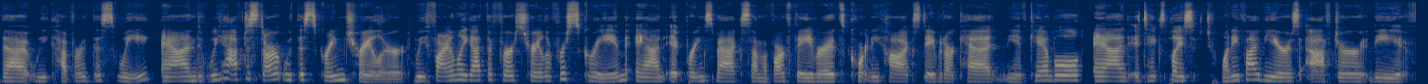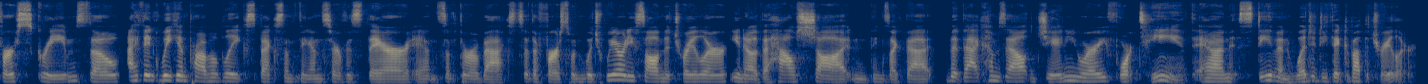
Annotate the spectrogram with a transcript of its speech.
that we covered this week. And we have to start with the Scream trailer. We finally got the first trailer for Scream, and it brings back some of our favorites Courteney Cox, David Arquette, Neve Campbell, and it takes place 25 years after the first Scream. So I think we can probably expect some fan service there and some throwbacks to the first one, which we already saw in the trailer, you know, the house shot and things like that but that comes out January 14th. And Stephen, what did you think about the trailer?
